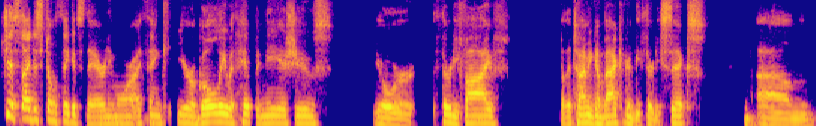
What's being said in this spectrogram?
just I just don't think it's there anymore. I think you're a goalie with hip and knee issues. You're 35. By the time you come back, you're going to be 36 um,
